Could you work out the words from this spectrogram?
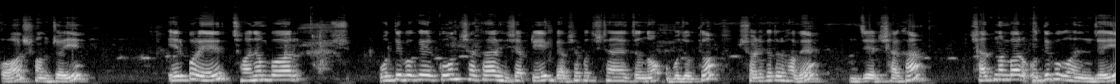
ক, সঞ্চয়ী। এরপরে ছয় নম্বর উদ্দীপকের কোন শাখার হিসাবটি ব্যবসা প্রতিষ্ঠানের জন্য উপযুক্ত? সঠিক উত্তর হবে জেড শাখা। সাত নম্বর, উদ্দীপক অনুযায়ী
